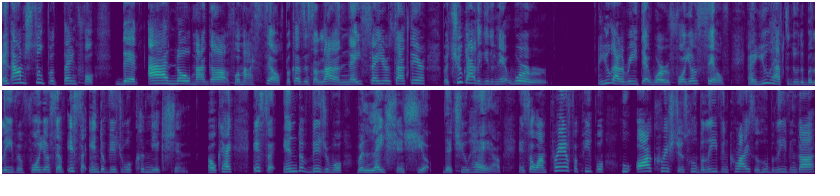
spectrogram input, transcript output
And I'm super thankful that I know my God for myself because there's a lot of naysayers out there. But you got to get in that word you got to read that word for yourself and you have to do the believing for yourself. It's an individual connection. Okay. It's an individual relationship that you have. And so I'm praying for people who are Christians, who believe in Christ or who believe in God,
